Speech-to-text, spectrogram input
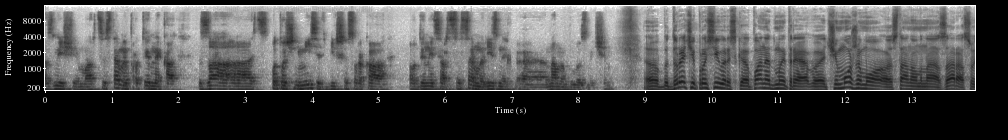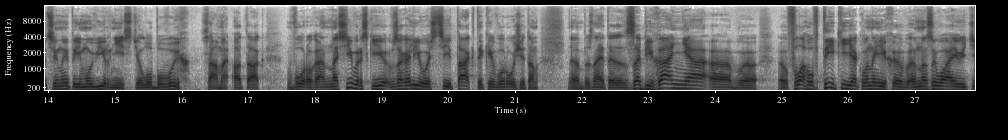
е, знищуємо артсистеми противника. За е, поточний місяць більше 40 одиниць артсистем різних е, нами було знищено. Е, До речі, про Сіверськ, пане Дмитре, е, чи можемо станом на зараз оцінити ймовірність лобових саме атак ворога на Сіверській? Взагалі, ось ці тактики ворожі, там знаєте, забігання, флаговтики, як вони їх називають,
